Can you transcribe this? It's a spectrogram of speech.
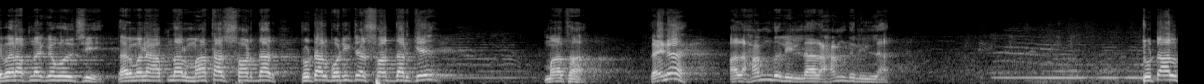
এবার আপনাকে বলছি, তার মানে আপনার মাথার সর্দার টোটাল বডিটার সর্দারকে মাথা, তাই না? আলহামদুলিল্লাহ আলহামদুলিল্লাহ। টোটাল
